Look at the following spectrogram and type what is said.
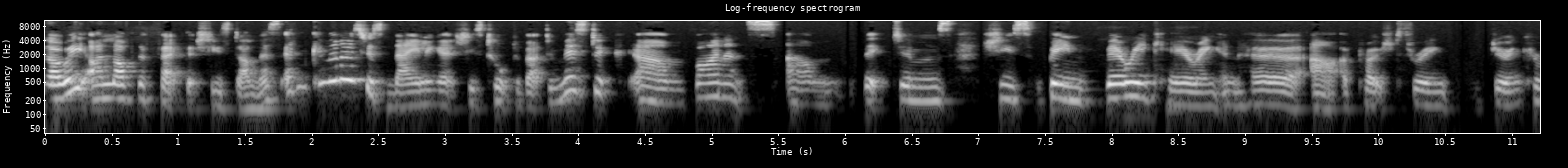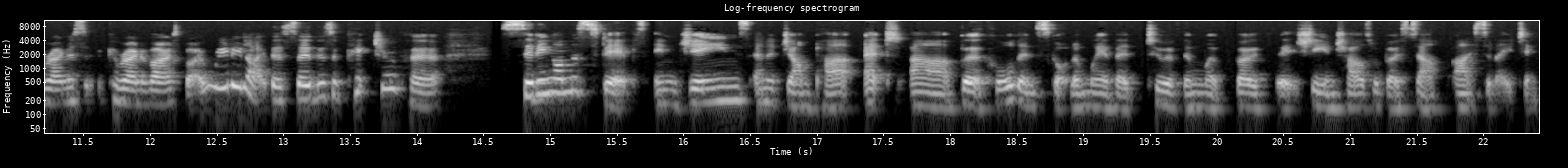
Zoe, I love the fact that she's done this. And Camilla's just nailing it. She's talked about domestic um, violence um, victims. She's been very caring in her uh, approach through, during corona, coronavirus. But I really like this. So there's a picture of her sitting on the steps in jeans and a jumper at uh, in Scotland, where the two of them were both, she and Charles were both self isolating.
